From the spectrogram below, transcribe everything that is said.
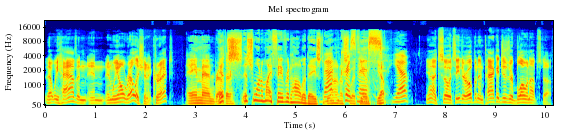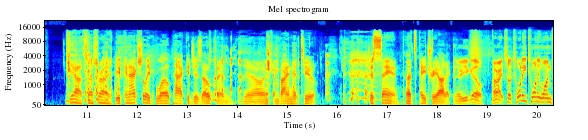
that we have, and, and, and we all relish in it, correct? Amen, brother. It's, it's one of my favorite holidays, to that be honest Christmas. with you. Yep. Yep. Yeah, so it's either opening packages or blowing up stuff. Yes, that's right. You can actually blow packages open, you know, and combine the two. Just saying, that's patriotic. There you go. All right, so 2021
